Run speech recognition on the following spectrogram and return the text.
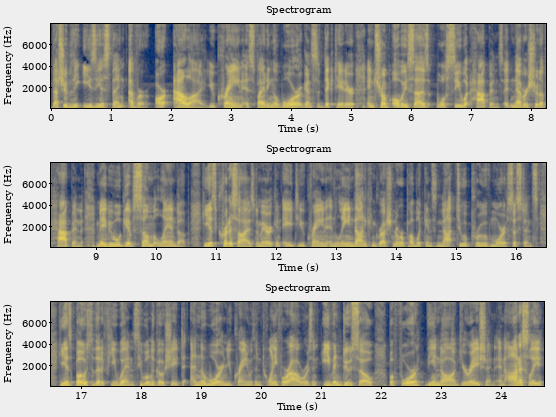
That should be the easiest thing ever. Our ally, Ukraine, is fighting a war against a dictator, and Trump always says, We'll see what happens. It never should have happened. Maybe we'll give some land up. He has criticized American aid to Ukraine and leaned on congressional Republicans not to approve more assistance. He has boasted that if he wins, he will negotiate to end the war in Ukraine within 24 hours and even do so before the inauguration. And honestly,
